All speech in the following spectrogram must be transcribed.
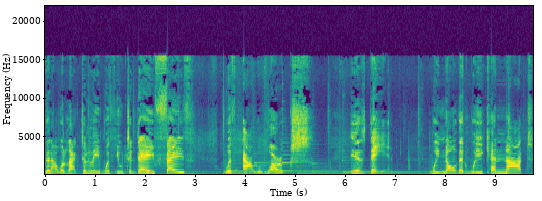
that I would like to leave with you today. Faith without works is dead. We know that we cannot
